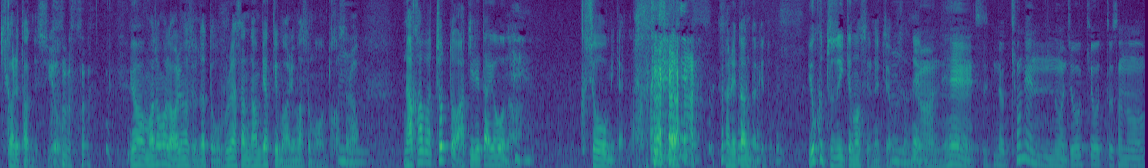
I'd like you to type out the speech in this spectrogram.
聞かれたんですよ「いやまだまだありますよ。だってお風呂屋さん何百軒もありますもん」とかしたら、うん。半ばちょっと呆れたような 苦笑みたいな されたんだけど。よく続いてますよね津山さんね、まあね去年の状況とその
